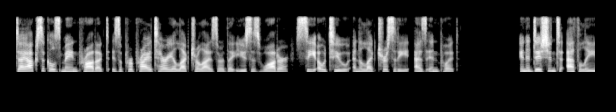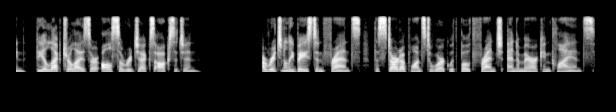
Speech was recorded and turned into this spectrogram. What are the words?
Dioxycle's main product is a proprietary electrolyzer that uses water, CO2, and electricity as input. In addition to ethylene, the electrolyzer also rejects oxygen. Originally based in France, the startup wants to work with both French and American clients.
